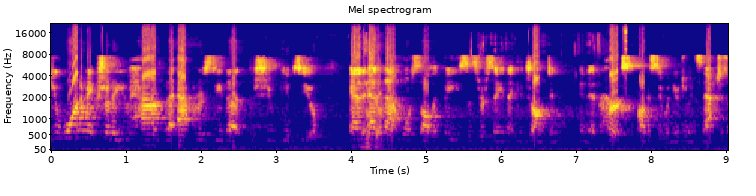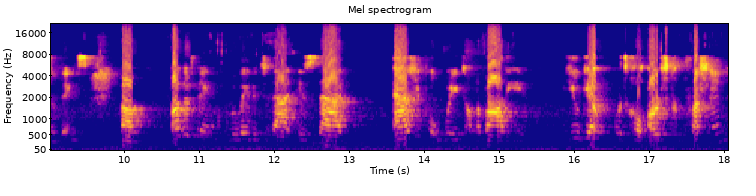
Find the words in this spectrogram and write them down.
you want to make sure that you have the accuracy that the shoe gives you, and Okay. and that more solid base, as you're saying that you jumped and, and it hurts. Obviously, when you're doing snatches and things. Um, other thing related to that is that as you put weight on the body, you get what's called arch compression,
